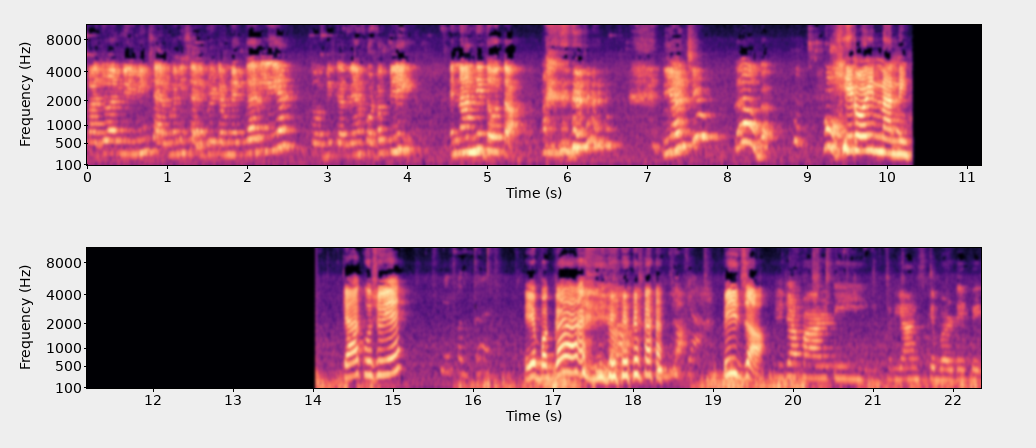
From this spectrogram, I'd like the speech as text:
का जो है नेमिंग सेरेमनी सेलिब्रेट हमने कर लिया तो अभी कर रहे हैं फ़ोटो क्लिक ए नानी तोता। रियांशु क्या होगा। हीरोइन नानी। क्या खुश हुई ये? बग्गा है। पिज्जा। पिज्जा पार्टी रियांश के बर्थडे पे।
